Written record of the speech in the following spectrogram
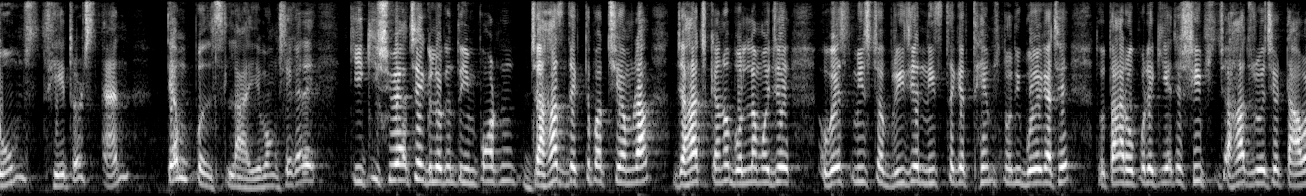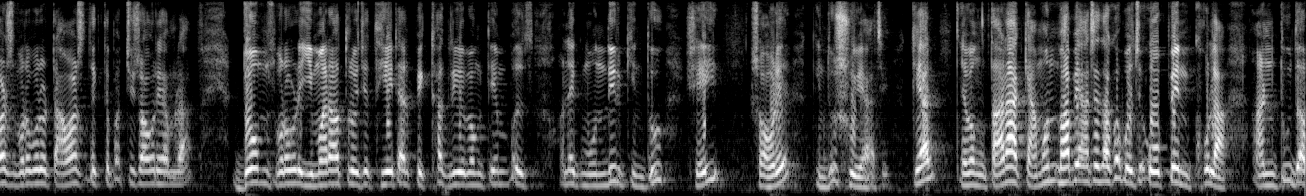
domes theatres and temples lie এবং সেখানে কি কি শুয়ে আছে এগুলো কিন্তু ইম্পর্টেন্ট জাহাজ দেখতে পাচ্ছি আমরা। জাহাজ কেন বললাম ওই যে ওয়েস্টমিনস্টার ব্রিজের নিচ থেকে থেমস নদী বয়ে গেছে, তো তার উপরে কি আছে? শিপস জাহাজ রয়েছে টাওয়ার্স বড় বড় টাওয়ার্স দেখতে পাচ্ছি শহরে আমরা। ডোমস বড় বড় ইমারত রয়েছে থিয়েটার প্রেক্ষাগৃহ এবং টেম্পলস অনেক মন্দির কিন্তু সেই শহরে কিন্তু শুয়ে আছে। ক্লিয়ার এবং তারা কেমনভাবে আছে দেখো বলছে ওপেন খোলা আনটু দ্য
